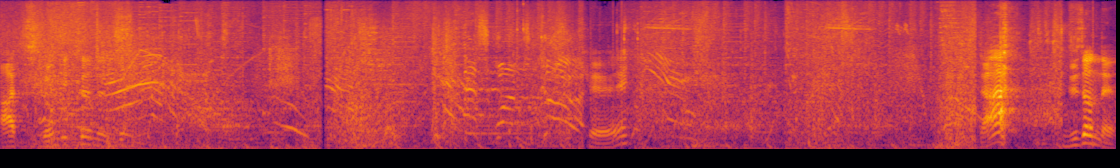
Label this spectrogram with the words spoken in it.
아 드럼 비트는 좀. 오케이. 아! 늦었네.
